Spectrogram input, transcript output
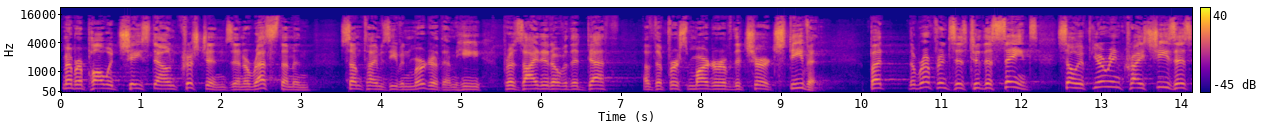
Remember, Paul would chase down Christians and arrest them and sometimes even murder them. He presided over the death of the first martyr of the church, Stephen. But the reference is to the saints. So if you're in Christ Jesus,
